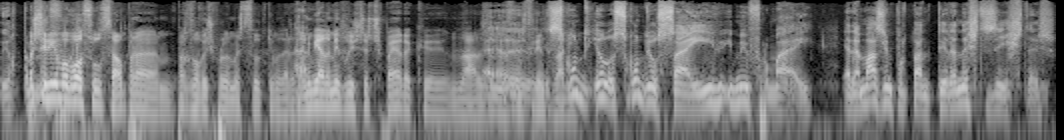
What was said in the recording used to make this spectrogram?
erro Mas seria uma foi... boa solução para, para resolver os problemas de saúde que a Madeira tem, nomeadamente listas de espera que nas, nas uh, diferentes segundo áreas? Eu, segundo eu sei e me informei, era mais importante ter anestesistas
